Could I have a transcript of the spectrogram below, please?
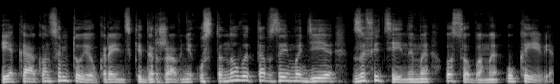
яка консультує українські державні установи та взаємодіє з офіційними особами у Києві.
